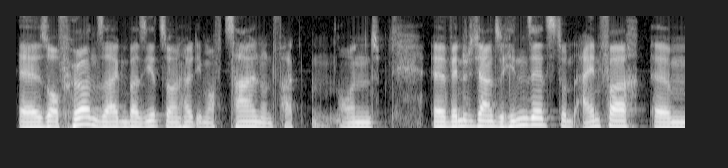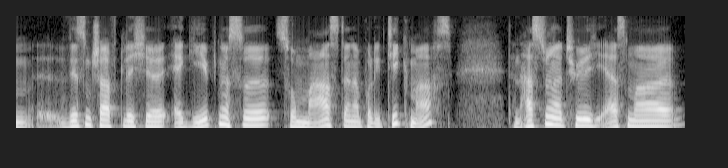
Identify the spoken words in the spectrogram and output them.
äh, so auf Hörensagen basiert, sondern halt eben auf Zahlen und Fakten. Und äh, wenn du dich also hinsetzt und einfach ähm, wissenschaftliche Ergebnisse zum Maß deiner Politik machst, dann hast du natürlich erstmal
